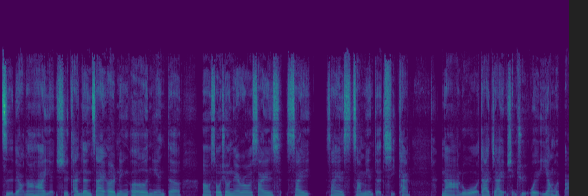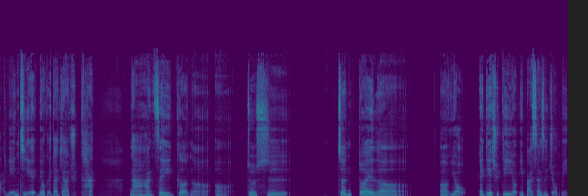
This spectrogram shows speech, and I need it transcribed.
资料，然后它也是刊登在二零二二年的呃 Social Neuroscience Science 上面的期刊。那如果大家有兴趣，我也一样会把链接留给大家去看。那它这一个呢，呃，就是针对了呃有 ADHD 有一百三十九名，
